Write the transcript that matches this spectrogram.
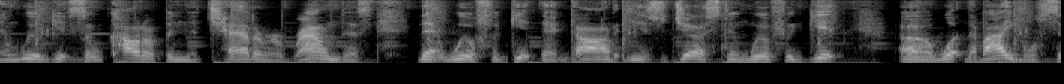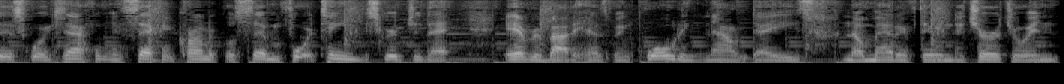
and we'll get so caught up in the chatter around us that we'll forget that God is just and we'll forget uh, what the Bible says. For example, in Second Chronicles 7:14, the scripture that everybody has been quoting nowadays, no matter if they're in the church or in,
